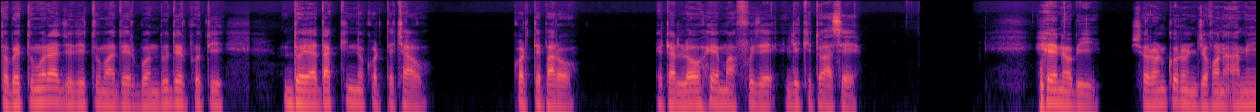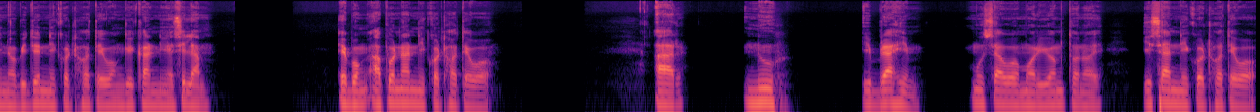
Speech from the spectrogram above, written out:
তবে তোমরা যদি তোমাদের বন্ধুদের প্রতি দয়া দাক্ষিণ্য করতে চাও, করতে পারো। এটা লৌহে মাহফুজে লিখিত আছে। হে নবী, স্মরণ করুন যখন আমি নবীদের নিকট হতে অঙ্গীকার নিয়েছিলাম এবং আপনার নিকট হতেও। আর নুহ, ইব্রাহিম, মুসা ও মরিয়ম তনয় ঈশার নিকট হতেও।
